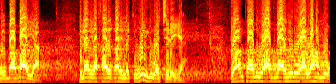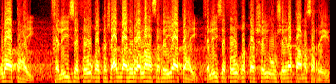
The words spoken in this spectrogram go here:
way baaba'ayaan. Ilaahay khaaliqahi laakiin weligii waa jiraya wa anta adigu addaahiru allaha muuqdaa tahay. Falaysa fowqaka addaahiru allaha sarreeyaa tahay. Falaysa fowqaka shay-un shayna kaama sarreeyo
